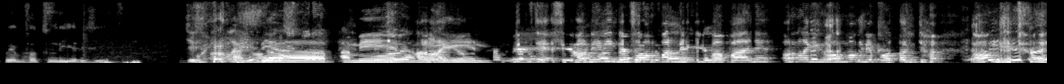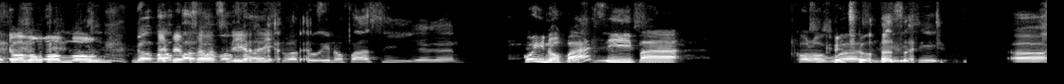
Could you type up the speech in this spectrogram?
Punya pesawat sendiri sih. Jis, orang lagi ngomong. Siap. Amin, Boleh, orang lagi. amin. Dia, si, si Roni ini nggak sopan ya kayak deh. bapaknya. Orang lagi ngomong dia potong cuma ngomong gitu. Cuma mau ngomong. Nggak apa-apa, pesawat nggak apa-apa. sendiri. Suatu inovasi ya kan. Kok inovasi, sih. Pak? Kalau gue sendiri sih eh,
